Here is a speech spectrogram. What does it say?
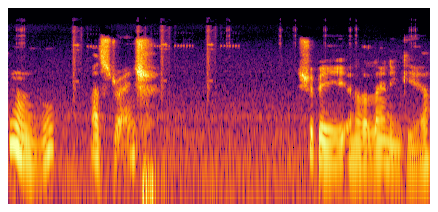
Hmm, that's strange should be another landing gear.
